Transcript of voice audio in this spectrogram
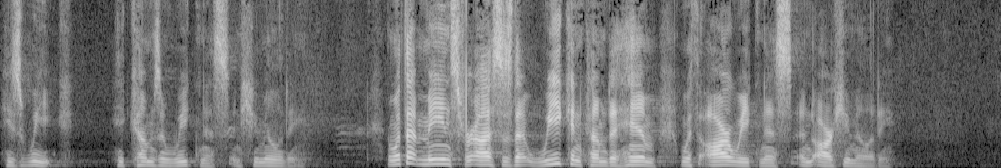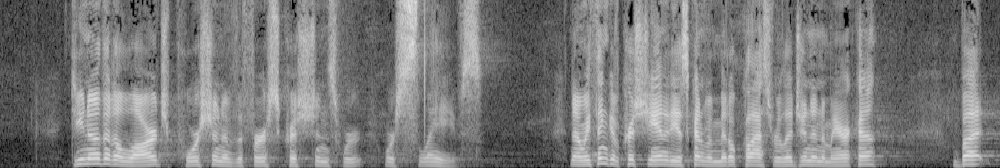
He's weak. He comes in weakness and humility. And what that means for us is that we can come to Him with our weakness and our humility. Do you know that a large portion of the first Christians were, were slaves? Now, we think of Christianity as kind of a middle class religion in America, but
